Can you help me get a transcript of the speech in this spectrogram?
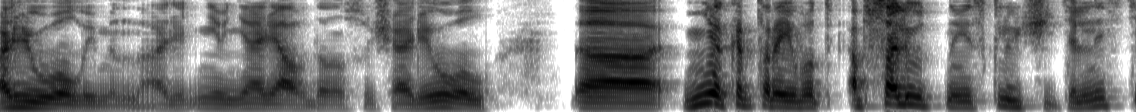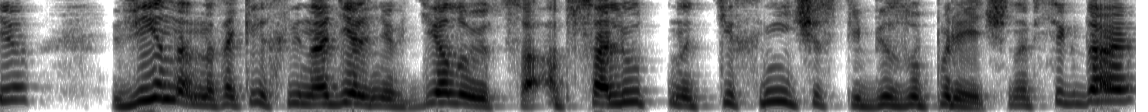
ореол именно, не, не ареал в данном случае, ореол э, некоторой вот абсолютной исключительности. Вина на таких винодельнях делаются абсолютно технически безупречно всегда.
